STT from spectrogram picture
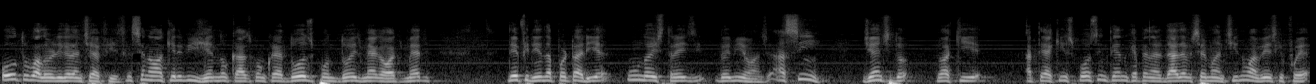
outro valor de garantia física, senão aquele vigente no caso concreto 12.2 MW médio, definido na portaria 123 de 2011. Assim, diante do, do aqui até aqui exposto, entendo que a penalidade deve ser mantida uma vez que foi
